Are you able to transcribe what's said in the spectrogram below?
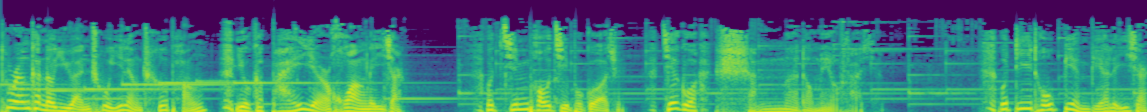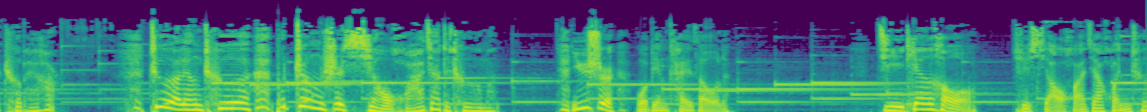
突然看到远处一辆车旁有个白影晃了一下。我紧跑几步过去，结果什么都没有发现。我低头辨别了一下车牌号，这辆车不正是小华家的车吗？于是我便开走了。几天后去小华家还车，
